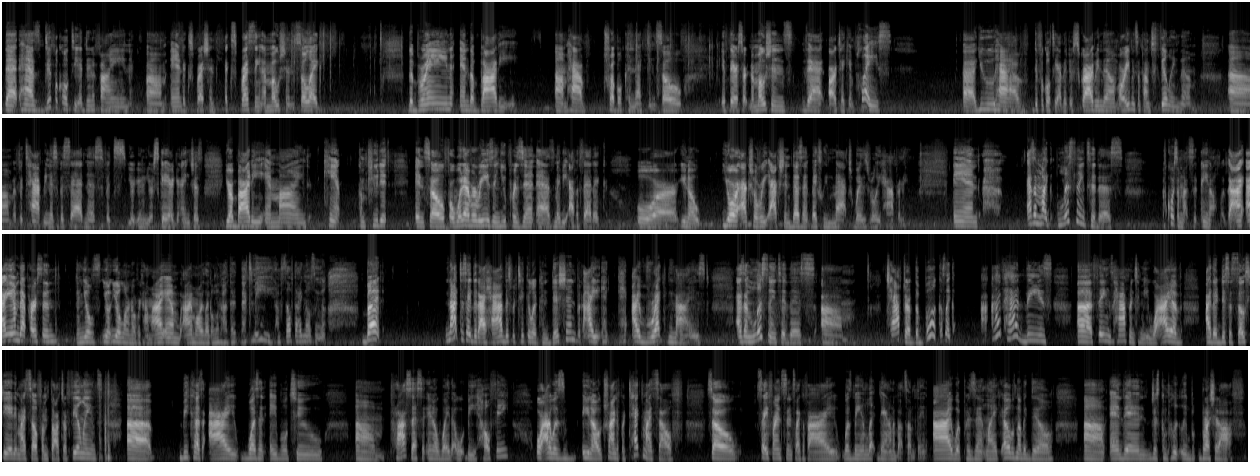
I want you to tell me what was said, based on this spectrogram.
that has difficulty identifying um, and expression expressing emotions. So, like the brain and the body um, have trouble connecting. So, if there are certain emotions that are taking place, uh, you have difficulty either describing them or even sometimes feeling them. Um, if it's happiness, if it's sadness, if it's you're, you're scared, you're anxious, your body and mind can't compute it. And so, for whatever reason, you present as maybe apathetic or, you know, your actual reaction doesn't basically match what is really happening. And as I'm like listening to this, of course I'm not, you know, I, I am that person and you'll, you'll, you'll learn over time. I am, I'm always like, oh my God, that, that's me. I'm self-diagnosing. But not to say that I have this particular condition, but I, I've recognized as I'm listening to this um, chapter of the book, I was like, I've had these uh, things happen to me where I have either disassociated myself from thoughts or feelings uh, because I wasn't able to um, process it in a way that would be healthy, or I was, you know, trying to protect myself. So, say for instance, like if I was being let down about something, I would present like, oh, it was no big deal. Um, and then just completely brush it off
